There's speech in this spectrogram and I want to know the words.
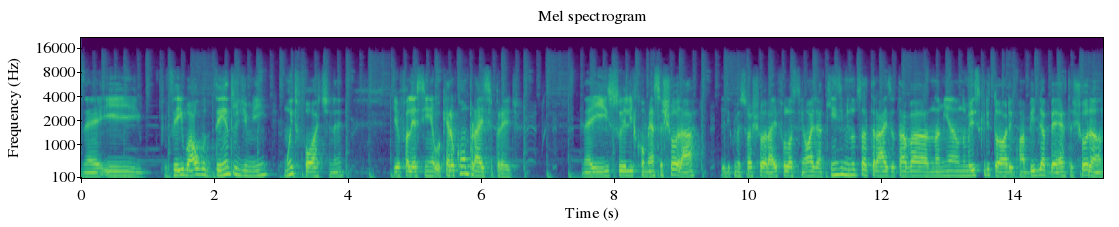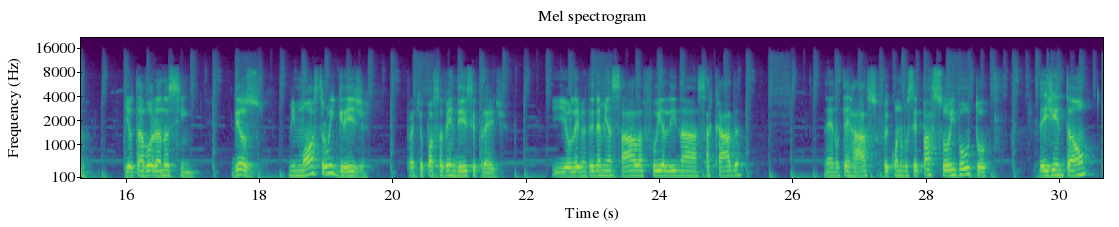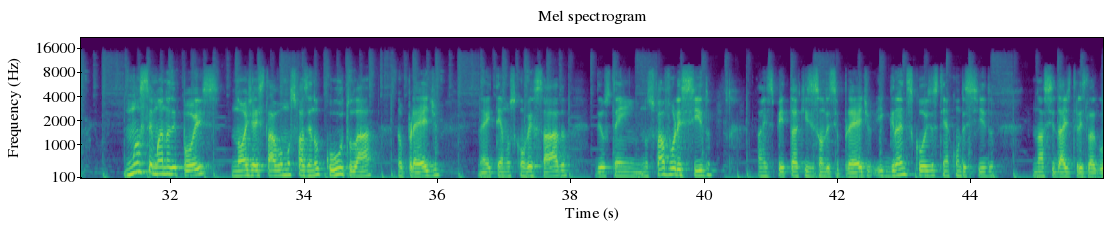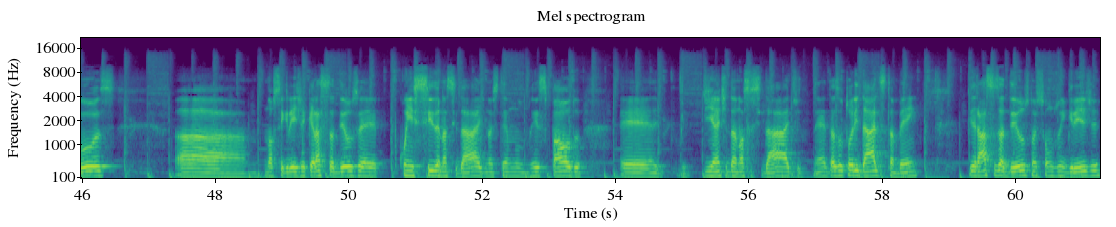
né? E veio algo dentro de mim muito forte, né? E eu falei assim: eu quero comprar esse prédio né? E isso ele começa a chorar. Ele começou a chorar e falou assim: "Olha, 15 minutos atrás eu estava na minha no meu escritório com a Bíblia aberta, chorando. E eu estava orando assim: Deus, me mostra uma igreja para que eu possa vender esse prédio. E eu levantei da minha sala, fui ali na sacada, né, no terraço, foi quando você passou e voltou. Desde então, uma semana depois, nós já estávamos fazendo culto lá no prédio, né, e temos conversado. Deus tem nos favorecido a respeito da aquisição desse prédio e grandes coisas têm acontecido na cidade de Três Lagoas. A nossa igreja, graças a Deus, é conhecida na cidade, nós temos respaldo é, diante da nossa cidade, né, das autoridades também. Graças a Deus, nós somos uma igreja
